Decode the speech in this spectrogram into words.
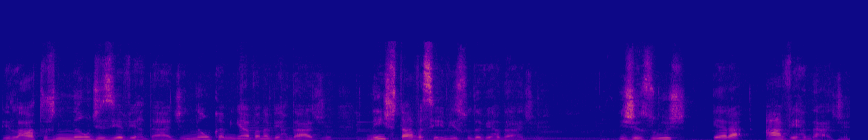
Pilatos não dizia verdade, não caminhava na verdade, nem estava a serviço da verdade. E Jesus era a verdade.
